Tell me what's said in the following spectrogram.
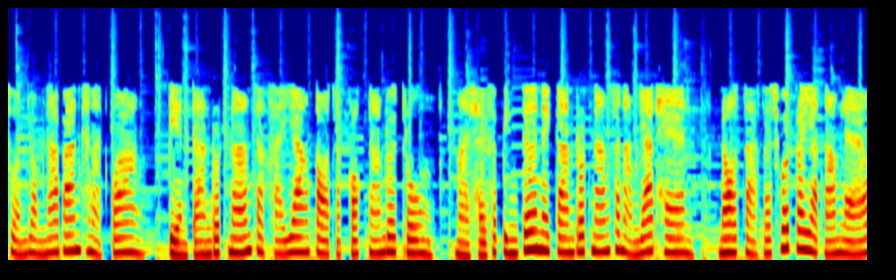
สวนหย่อมหน้าบ้านขนาดกว้าง เปลี่ยนการรดน้ำจากสายยางต่อจากก๊อกน้ำโดยตรง มาใช้สปริงเกอร์ในการรดน้ำสนามหญ้าแทน นอกจากจะช่วยประหยัดน้ำแล้ว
